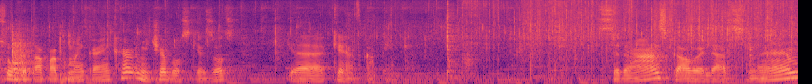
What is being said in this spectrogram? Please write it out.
Սունկը տապակում ենք այնքան, մինչև ոսկեզոծ կեղավ կապի։ Սրանց կավելացնեմ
